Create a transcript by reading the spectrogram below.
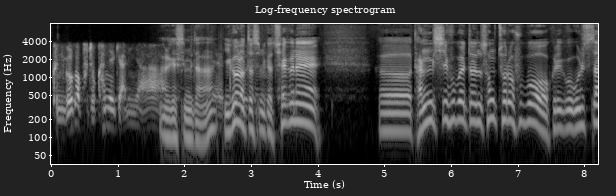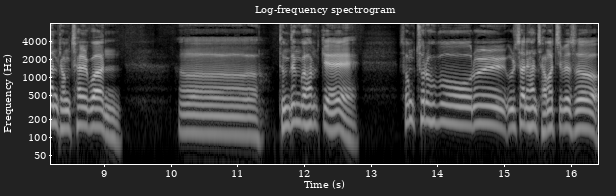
근거가 부족한 얘기 아니냐. 알겠습니다. 네, 이건 어떻습니까? 최근에 어, 당시 후보였던 송초로 후보 그리고 울산 경찰관 어, 등등과 함께 송초로 후보를 울산의 한 장어집에서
